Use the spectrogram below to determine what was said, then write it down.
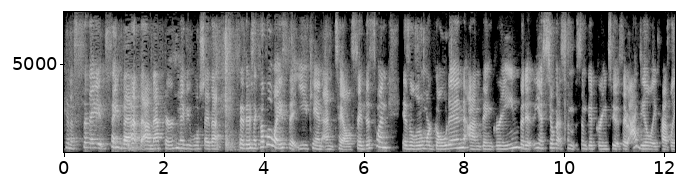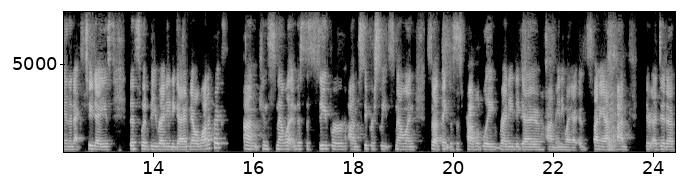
gonna save save that um, after maybe we'll show that. So there's a couple of ways that you can um, tell. So this one is a little more golden um, than green, but it you know still got some some good green to it. So ideally, probably in the next two days, this would be ready to go. Now a lot of folks um, can smell it, and this is super um, super sweet smelling. So I think this is probably ready to go. Um, anyway, it's funny. I, um, there, I did a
